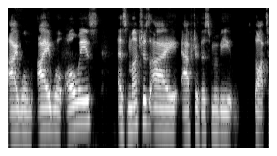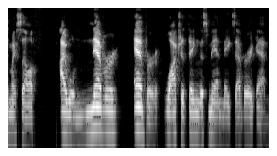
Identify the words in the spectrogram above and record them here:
I will. I will always, as much as I after this movie thought to myself, I will never ever watch a thing this man makes ever again.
